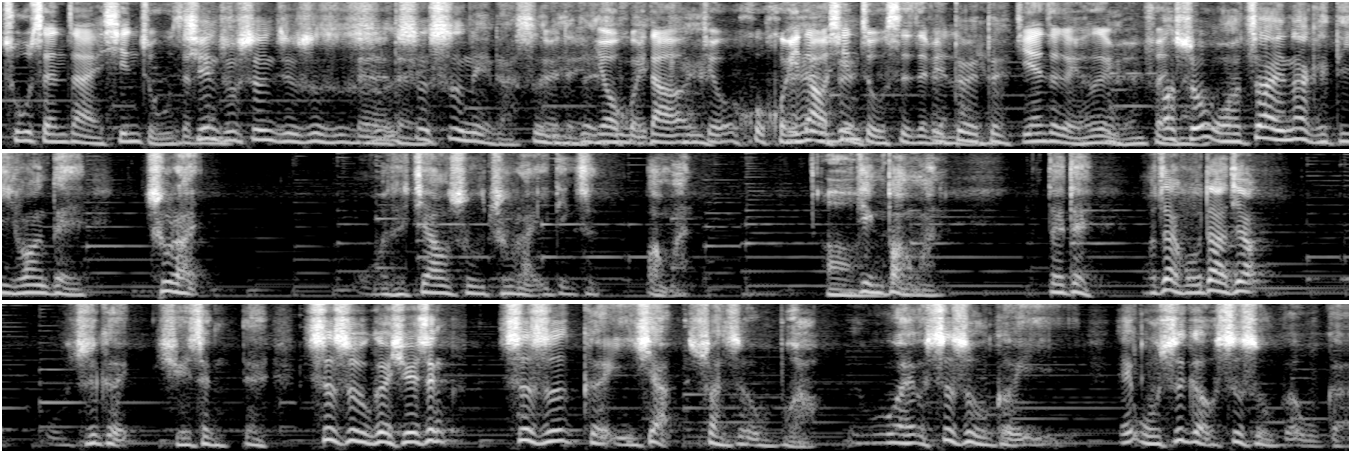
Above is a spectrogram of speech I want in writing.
出生在新竹这边，新竹生就是是是是室内的，室内的，又回到就回回到新竹市这边来。对对，今天这个有这个缘分。所以我在那个地方得出来，我的教书出来一定是。爆满，哦一定爆满，对对，我在湖大教五十个学生，对，四十五个学生，四十个以下算是不好，我四十五个以，哎，五十个，四十五个，五个，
